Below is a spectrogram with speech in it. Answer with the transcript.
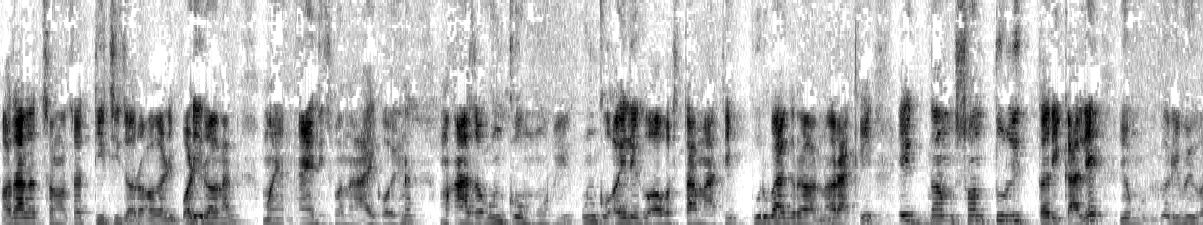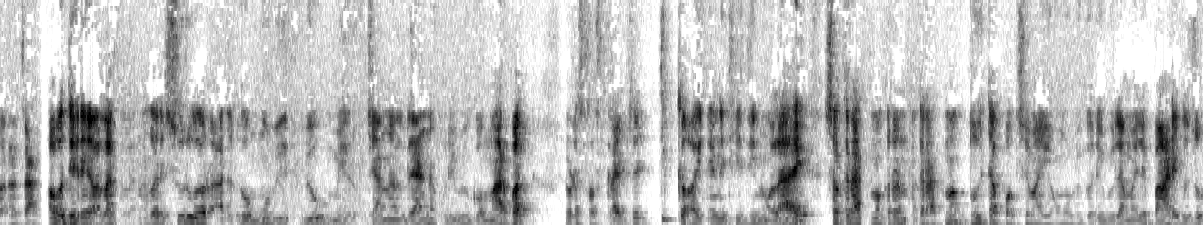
अदालतसँग छ ती चिजहरू अगाडि बढिरहलान्। म यहाँ न्यायाधीश बन्न आएको होइन। म आज उनको मुभी उनको अहिलेको अवस्थामाथि पूर्वाग्रह नराखी एकदम सन्तुलित तरिकाले यो मुभीको रिभ्यू गर्न चाहन्छु। अब धेरै हल्ला नगरी सुरु गरौँ आजको मुभी रिभ्यू। मेरो च्यानल ऱ्यान्डम रिभ्यूको मार्फत। एउटा सब्सक्राइब चाहिँ टिक्क अहिले नै थिचिदिनु होला है। सकारात्मक र नकारात्मक दुईटा पक्षमा यो मुभीको रिभ्यूलाई मैले बाँडेको छु।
